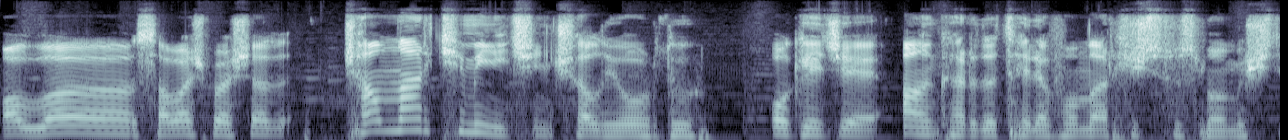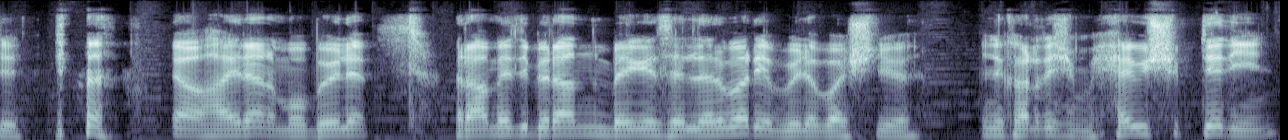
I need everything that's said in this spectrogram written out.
Allah savaş başladı. Çanlar kimin için çalıyordu? O gece Ankara'da telefonlar hiç susmamıştı. ya hayranım o böyle rahmetli bir anın BGS'leri var ya böyle başlıyor. Şimdi kardeşim heavy ship dediğin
